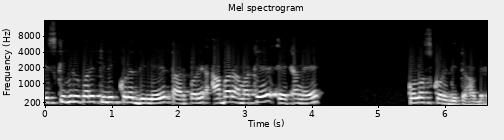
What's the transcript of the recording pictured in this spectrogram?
স্কিপের উপরে ক্লিক করে দিলে তারপরে আবার আমাকে এখানে ক্লোজ করে দিতে হবে।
